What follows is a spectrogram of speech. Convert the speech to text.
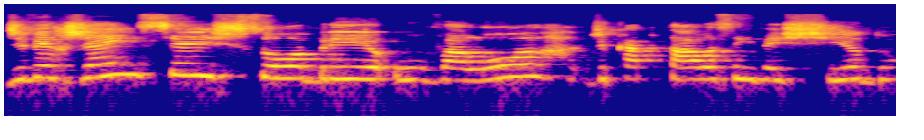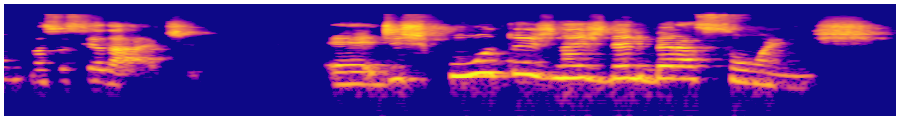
divergências sobre o valor de capital a ser investido na sociedade, é, disputas nas deliberações,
